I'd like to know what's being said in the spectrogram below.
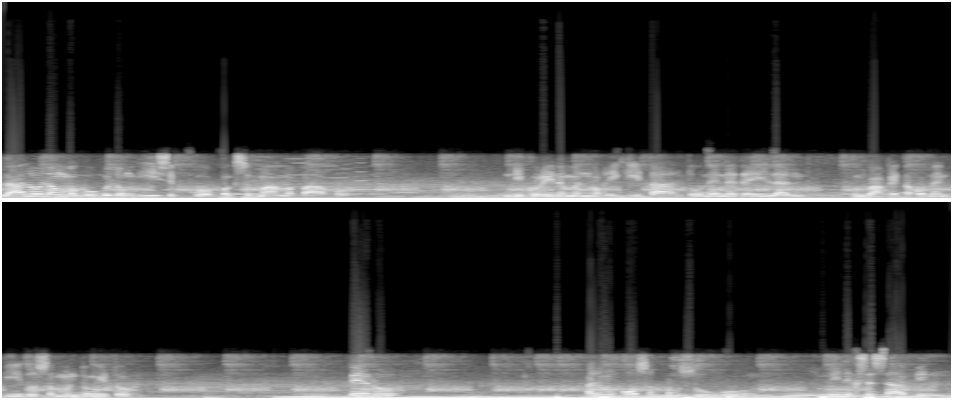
Lalo lang magugulong isip ko pag sumama pa ako. Hindi ko rin naman makikita ang tunay na dahilan kung bakit ako nandito sa mundong ito. Pero, alam ko sa puso ko, may nagsasabing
